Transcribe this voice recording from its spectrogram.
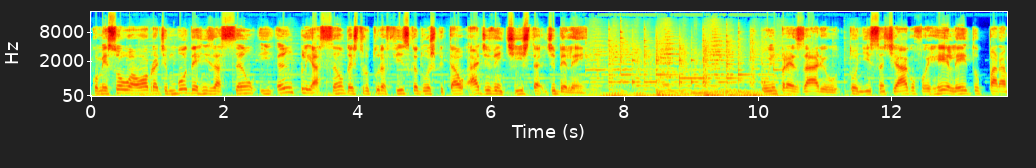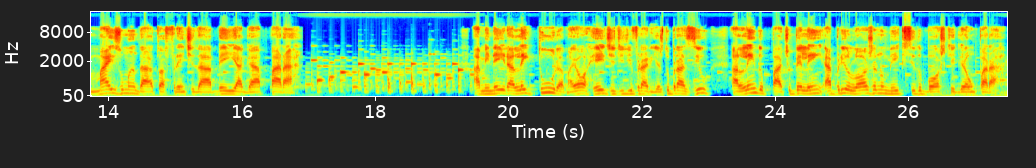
Começou a obra de modernização e ampliação da estrutura física do Hospital Adventista de Belém. O empresário Tony Santiago foi reeleito para mais um mandato à frente da BIH Pará. A mineira Leitura, maior rede de livrarias do Brasil, além do Pátio Belém, abriu loja no mix do Bosque Grão Pará.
